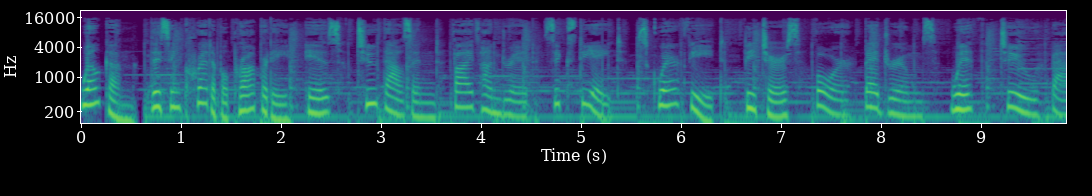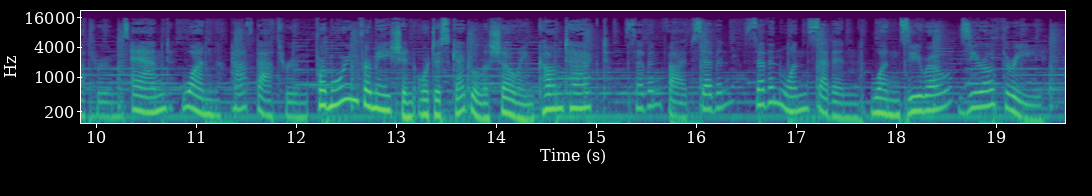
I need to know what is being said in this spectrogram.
Welcome. This incredible property is 2,568 square feet. Features four bedrooms with two bathrooms and one half bathroom. For more information or to schedule a showing, contact 757 717 1003.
